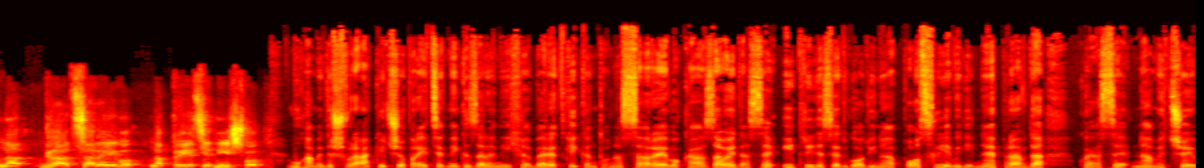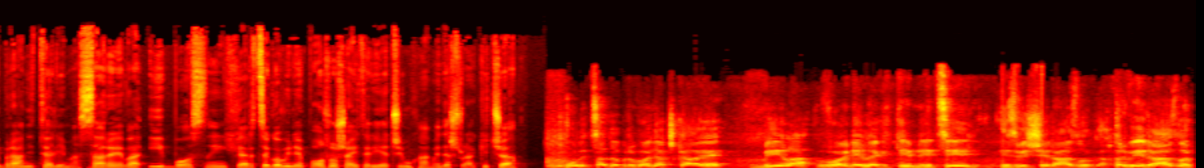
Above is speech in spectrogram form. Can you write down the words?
na grad Sarajevo, na predsjedništvo. Muhamed Švrakić, predsjednik Zelenih Beretki kantona Sarajevo, kazao je da se i 30 godina poslije vidi nepravda koja se nameće braniteljima Sarajeva i Bosne i Hercegovine. Poslušajte riječi Muhameda Švrakića. Ulica Dobrovoljačka je bila vojni legitimni cilj iz više razloga. Prvi razlog,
